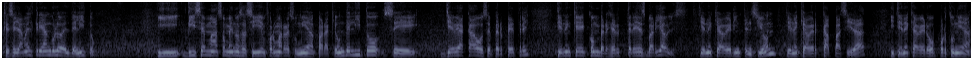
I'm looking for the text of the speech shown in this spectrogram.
que se llama el triángulo del delito y dice más o menos así en forma resumida, para que un delito se lleve a cabo, se perpetre, tienen que converger tres variables. Tiene que haber intención, tiene que haber capacidad y tiene que haber oportunidad.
